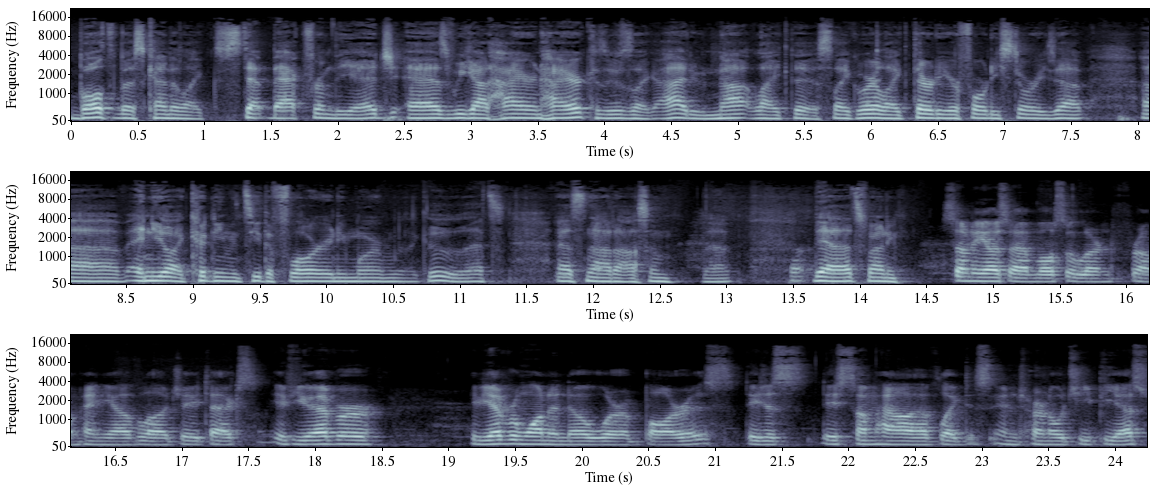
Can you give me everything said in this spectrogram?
both of us kind of like stepped back from the edge as we got higher and higher because it was like, I do not like this. Like we're like thirty or forty stories up, uh, and you like couldn't even see the floor anymore. And we're like, "Ooh, that's that's not awesome." But yeah, that's funny. Something else I've also learned from hanging out with a lot of JTACs. If you ever if you ever want to know where a bar is, they just they somehow have like this internal GPS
